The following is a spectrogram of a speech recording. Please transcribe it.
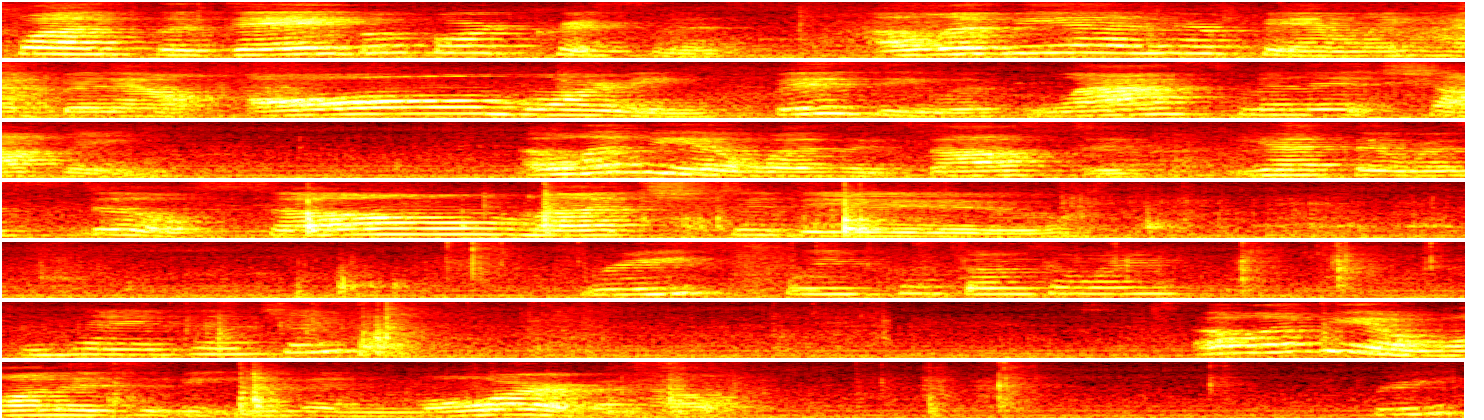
Twas the day before Christmas. Olivia and her family had been out all morning, busy with last minute shopping. Olivia was exhausted, yet there was still so much to do. Reese, will you put those away and pay attention? Olivia wanted to be even more of a help. Reese,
